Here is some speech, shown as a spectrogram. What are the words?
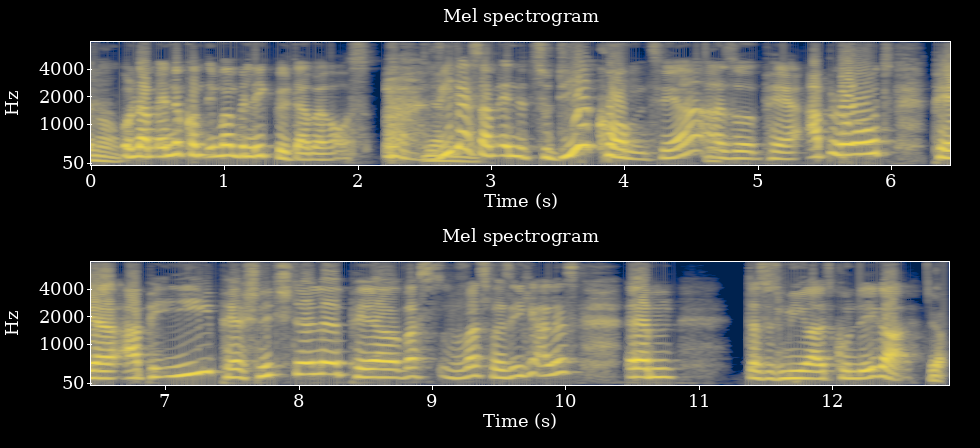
Genau. Und am Ende kommt immer ein Belegbild dabei raus. Wie genau. das am Ende zu dir kommt, ja, also per Upload, per API, per Schnittstelle, per was, was weiß ich alles, ähm, das ist mir als Kunde egal. Ja.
